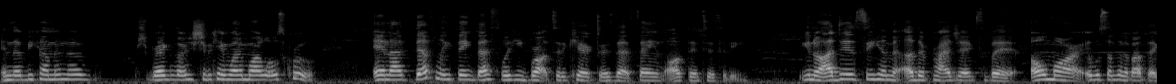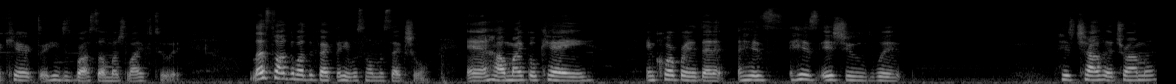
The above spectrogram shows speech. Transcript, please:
ended up becoming a regular. She became one of Marlo's crew, and I definitely think that's what he brought to the character is that same authenticity. You know, I did see him in other projects, but Omar, it was something about that character. He just brought so much life to it. Let's talk about the fact that he was homosexual and how Michael K incorporated that his his issues with his childhood trauma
